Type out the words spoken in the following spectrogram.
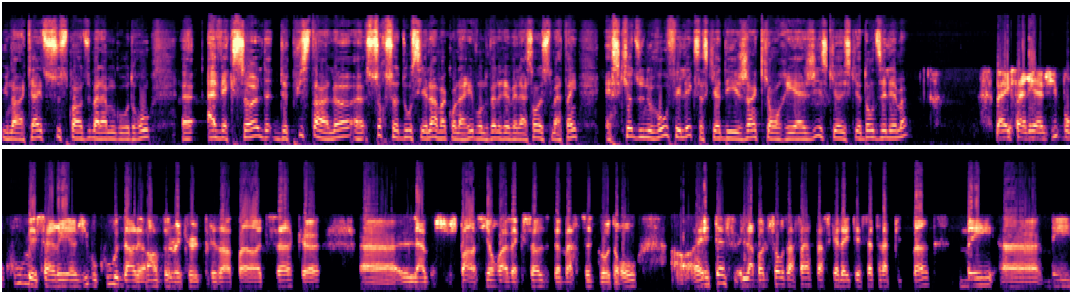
une enquête, suspendu Mme Gaudreau euh, avec solde. Depuis ce temps-là, euh, sur ce dossier-là, avant qu'on arrive aux nouvelles révélations de ce matin, est-ce qu'il y a du nouveau, Félix? Est-ce qu'il y a des gens qui ont réagi? Est-ce qu'il y a, d'autres éléments? Ben, ça réagit beaucoup, mais ça réagit beaucoup dans le off the record présentement en disant que euh, la suspension avec solde de Martine Gaudreau était la bonne chose à faire parce qu'elle a été faite rapidement, mais euh, mais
